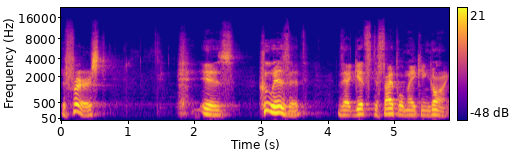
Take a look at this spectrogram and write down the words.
the first is who is it that gets disciple making going?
